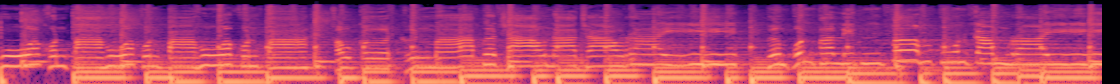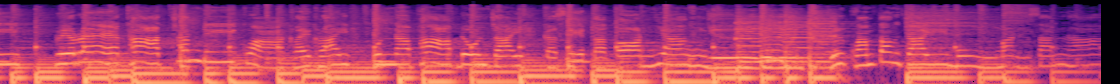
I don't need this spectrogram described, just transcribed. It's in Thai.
หัวคนป่าหัวคนป่าหัวคนป่า เขาเกิดขึ้นมาเพื่อชาวนาชาวไร่ เพิ่มผลผลิตเพิ่มพูนกำไร ด้วยแร่ธาตุชั้นดีกว่าใครๆ คุณภาพโดนใจเกษตรกรยั่งยืน คือความตั้งใจมุ่งมั่นสรรหา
